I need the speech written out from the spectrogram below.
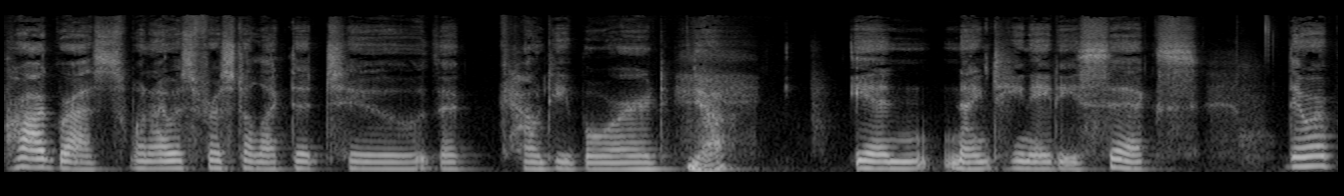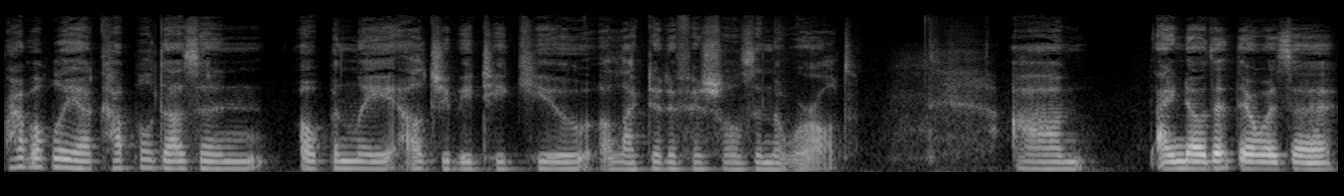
progress, when I was first elected to the county board, yeah. in 1986, there were probably a couple dozen openly LGBTQ elected officials in the world. Um, I know that there was a,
